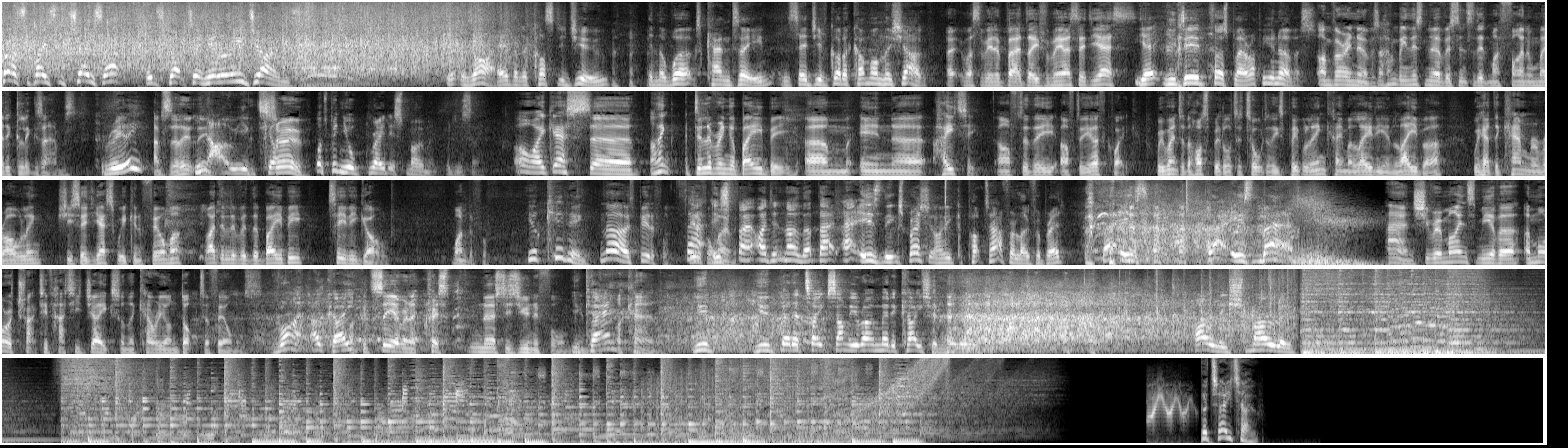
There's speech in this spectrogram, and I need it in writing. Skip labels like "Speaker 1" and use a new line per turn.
Now to face the chaser, it's Dr. Hilary Jones. It was I that accosted you in the works canteen and said you've got to come on the show.
It must have been a bad day for me. I said yes.
Yeah, you did. First player up. Are you nervous?
I'm very nervous. I haven't been this nervous since I did my final medical exams.
Really?
Absolutely.
No, you
It's
can't.
true.
What's been your greatest moment, would you say?
Oh, I guess uh, I think delivering a baby um, in uh, Haiti after the after the earthquake. We went to the hospital to talk to these people. and In came a lady in labour. We had the camera rolling. She said, "Yes, we can film her." I delivered the baby. TV gold. Wonderful.
You're kidding.
No, it's beautiful.
That
Beautiful
is
moment.
fa- I didn't know that. That, that is the expression. I need popped out for a loaf of bread. That is, that is mad.
And she reminds me of a, a more attractive Hattie Jacques on the Carry On Doctor films.
Right, okay.
I could see her in a crisp nurse's uniform.
You
know.
can?
I can.
You, you'd better take some of your own medication. Holy schmoly. Potato.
